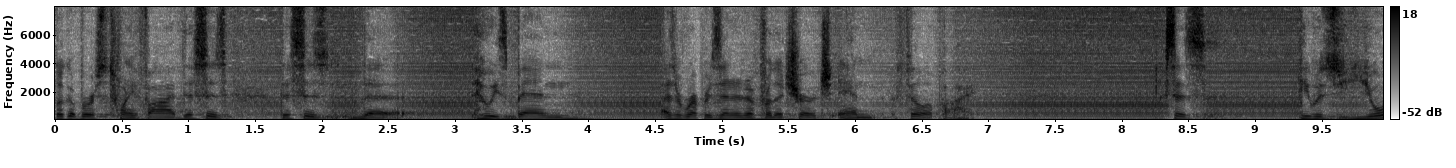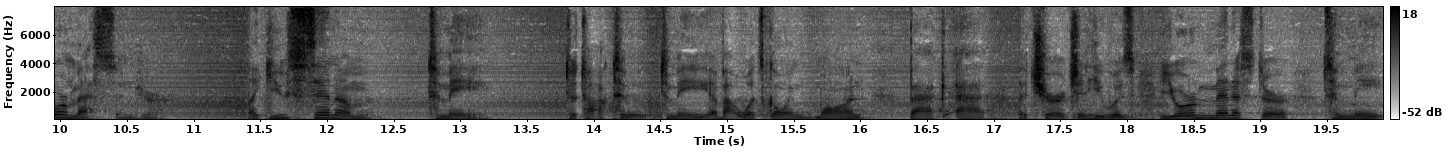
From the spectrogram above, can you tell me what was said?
Look at verse 25. This is, this is the, who he's been as a representative for the church in Philippi. It says, He was your messenger. Like you sent him to me to talk to, to me about what's going on back at the church. And he was your minister to meet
